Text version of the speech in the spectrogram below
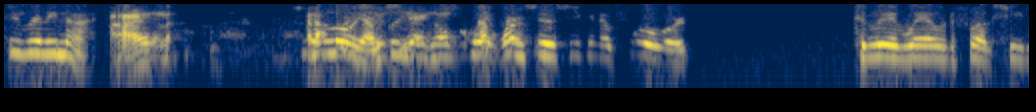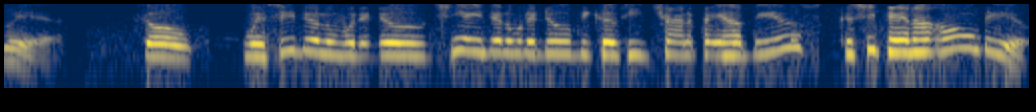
She really not. All right. She's a lawyer. I'm pretty sure she ain't gonna I'm pretty sure she can afford to live wherever the fuck she lives. So when she dealing with a dude, she ain't dealing with a dude because he's trying to pay her bills. Cause she paying her own bills.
